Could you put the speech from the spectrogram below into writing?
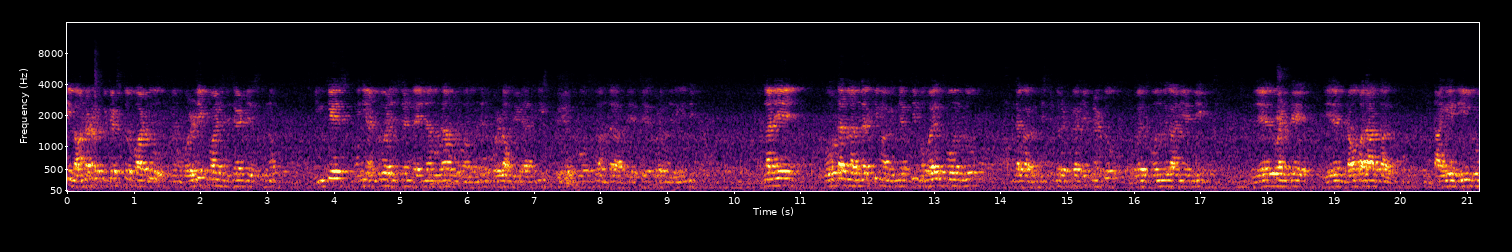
ఈ లాండ్ ఆర్డర్ పాటు మేము హోల్డింగ్ పాయింట్స్ డిసైడ్ చేసుకున్నాం. ఇన్ కేస్ ఎనీ అటువంటి ఇన్సిడెంట్ అయినా కూడా వాళ్ళందరినీ హోల్డ్ ఆఫ్ చేయడానికి పోస్ట్ అంతా చేసుకోవడం జరిగింది. అట్లానే ఓటర్లందరికీ మా విజ్ఞప్తి మొబైల్ ఫోన్లు ఇందాక డిస్ట్రిక్ట్ కలెక్టర్ గారు చెప్పినట్టు మొబైల్ ఫోన్లు కానివ్వండి లేదు అంటే ఏదైనా ద్రవ పదార్థాలు తాగే నీళ్ళు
